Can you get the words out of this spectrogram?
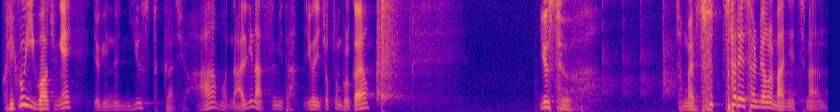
그리고 이 와중에 여기 있는 used까지요. 아 뭐 난리 났습니다. 이건 이쪽 좀 볼까요? Used 정말 수차례 설명을 많이 했지만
